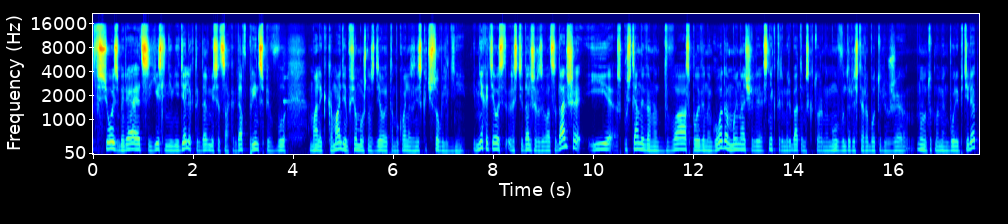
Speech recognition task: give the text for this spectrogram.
Все измеряется, если не в неделях, тогда в месяцах, когда, в принципе, в маленькой команде все можно сделать там буквально за несколько часов или дней. И мне хотелось расти дальше, развиваться дальше, и спустя, наверное, два с половиной года мы начали с некоторыми ребятами, с которыми мы в Вундерлисте работали уже, ну, на тот момент более пяти лет,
